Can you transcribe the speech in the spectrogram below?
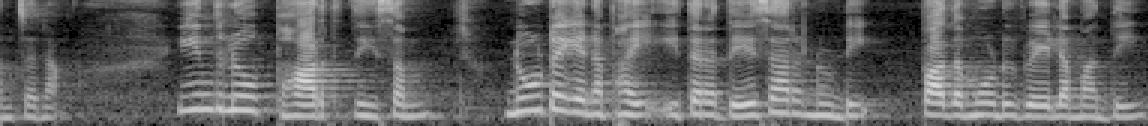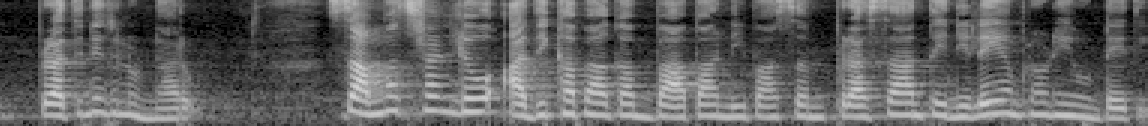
అంచనా. ఇందులో భారతదేశం నూట ఎనభై ఇతర దేశాల నుండి పదమూడు వేల మంది ప్రతినిధులున్నారు. సంవత్సరంలో అధిక భాగం బాబా నివాసం ప్రశాంతి నిలయంలోనే ఉండేది.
